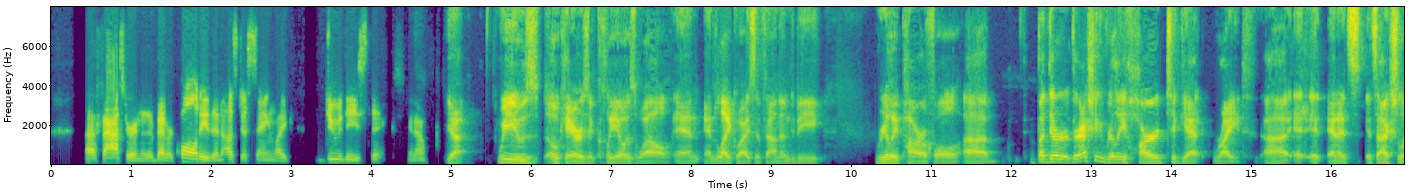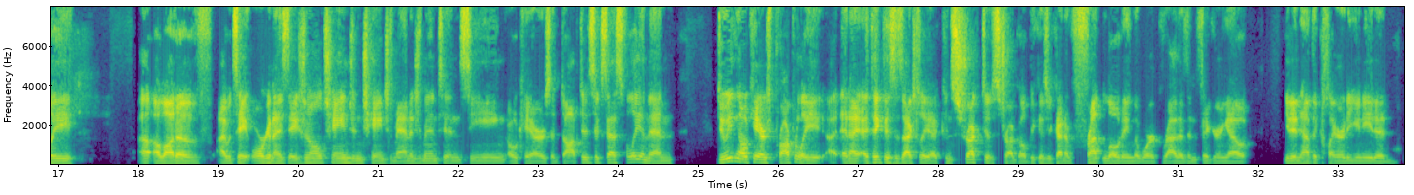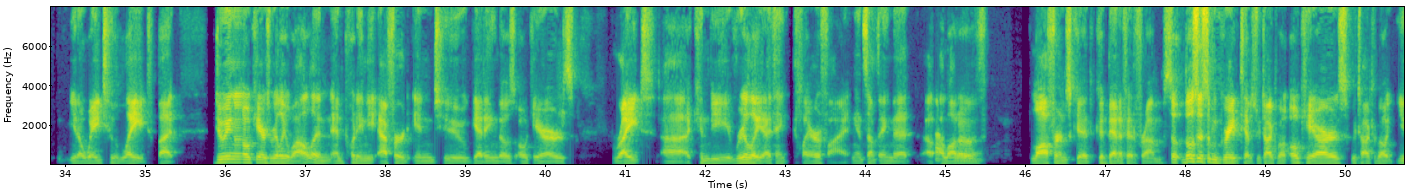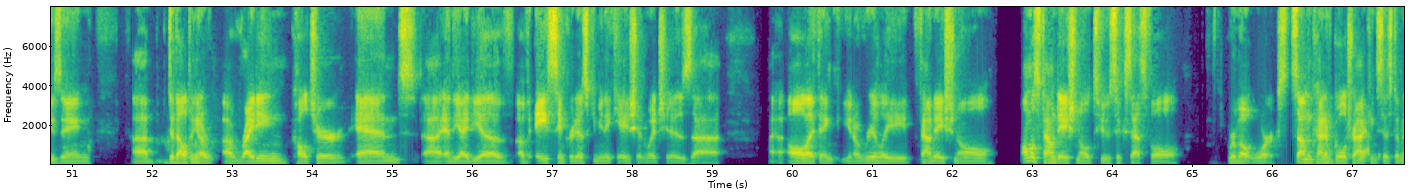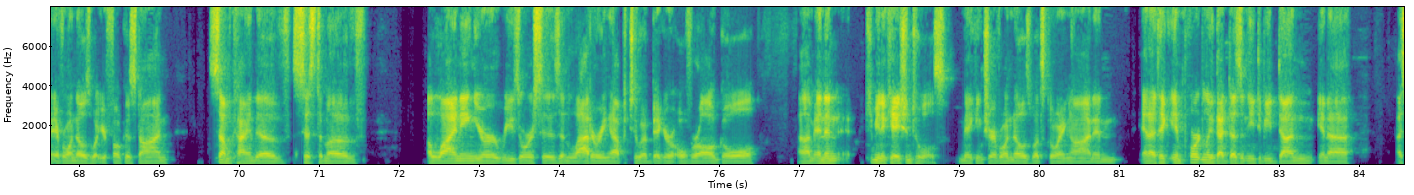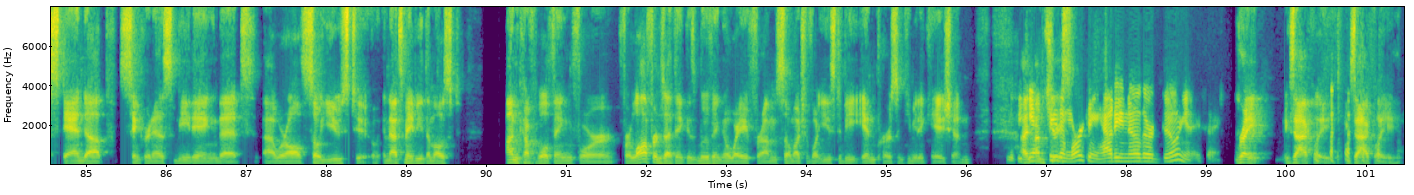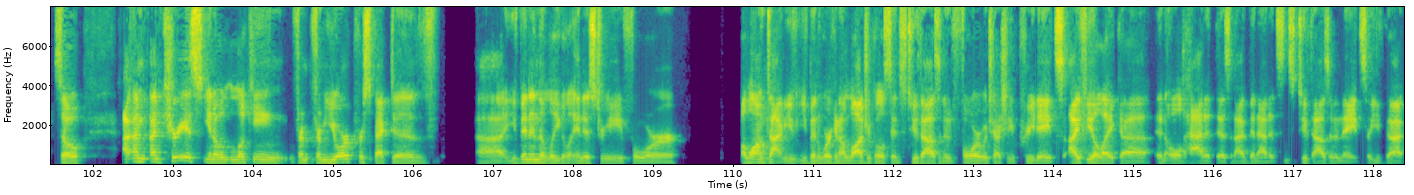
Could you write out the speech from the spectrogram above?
uh, faster and at a better quality than us just saying like do these things you know? Yeah. We use okrs at clio as well and and likewise have found them to be really powerful. Uh, but they're they're actually really hard to get right. Uh, it, it, and it's it's actually a, a lot of i would say organizational change and change management and seeing okrs adopted successfully and then doing okrs properly. Uh, and I, I, think this is actually a constructive struggle because you're kind of front loading the work rather than figuring out you didn't have the clarity you needed you know way too late but doing okrs really well and, and putting the effort into getting those okrs right uh, can be really i think clarifying and something that a, a lot of law firms could could benefit from. So those are some great tips. We talked about OKRs. We talked about using uh, developing a, a, writing culture and uh, and the idea of of asynchronous communication, which is uh, all I think you know really foundational, almost foundational to successful remote works. Some kind of goal tracking yeah. system. Everyone knows what you're focused on. Some kind of system of aligning your resources and laddering up to a bigger overall goal um, and then communication tools making sure everyone knows what's going on and and i think importantly that doesn't need to be done in a a stand up synchronous meeting that uh, we're all so used to. And that's maybe the most uncomfortable thing for for law firms i think is moving away from so much of what used to be in person communication if you can't I'm see curious, them working how do you know they're doing anything? Right. Exactly. Exactly. So I'm I'm curious, you know, looking from from your perspective, uh, you've been in the legal industry for a long time. You've you've been working on Logikcull since 2004, which actually predates. I feel like uh, an old hat at this, and I've been at it since 2008. So you've got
